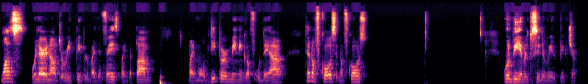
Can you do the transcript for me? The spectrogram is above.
once we learn how to read people by the face, by the palm, by more deeper meaning of who they are, then of course, and of course, we'll be able to see the real picture.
